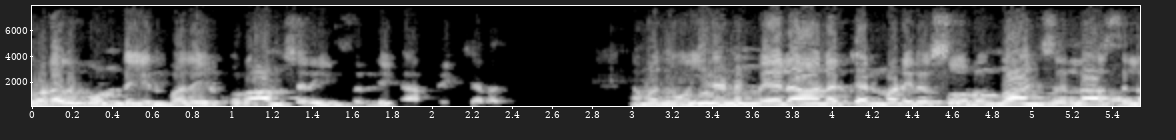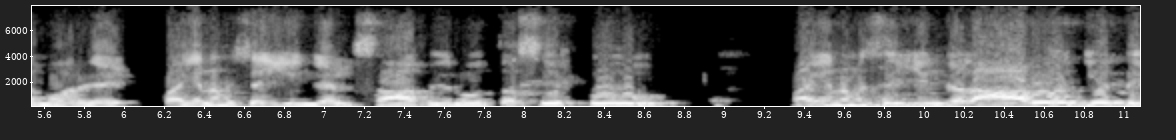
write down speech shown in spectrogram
தொடர்பு உண்டு என்பதை குரான் சரி சொல்லி காண்பிக்கிறது. நமது உயிரினும் மேலான கண்மணி ரசூலுல்லாஹி ஸல்லல்லாஹு அலைஹி அவர்கள் பயணம் செய்யுங்கள் சாபிரு தசிஹு பயணம் செய்யுங்கள் ஆரோக்கியத்தை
